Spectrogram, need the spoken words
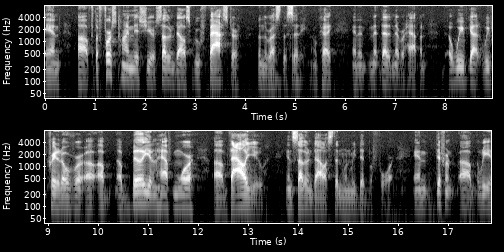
And uh, for the first time this year, Southern Dallas grew faster than the rest of the city. Okay, and it, that had never happened. Uh, we've got we've created over a, a, a billion and a half more uh, value in Southern Dallas than when we did before. And different uh, we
